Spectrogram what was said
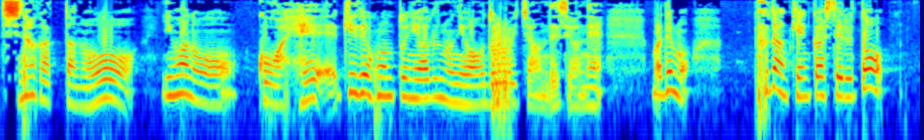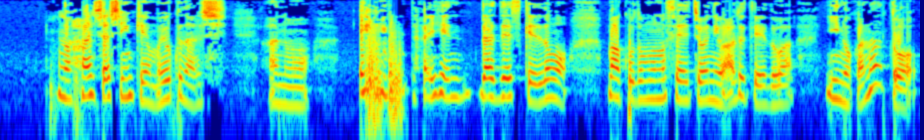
しなかったのを、今の子は平気で本当にやるのには驚いちゃうんですよね。まあでも、普段喧嘩してると、反射神経も良くなるし、あの、大変だですけれども、まあ子供の成長にはある程度はいいのかなと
